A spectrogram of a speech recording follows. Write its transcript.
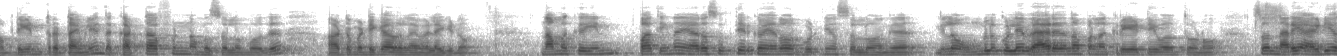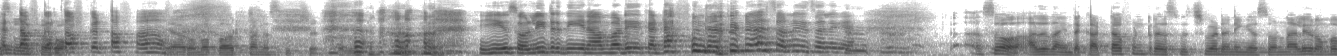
அப்படின்ற டைம்லேயும் இந்த கட் ஆஃப்னு நம்ம சொல்லும்போது ஆட்டோமேட்டிக்காக அதெல்லாம் விலகிடும். நமக்கு இன் பார்த்தீங்கன்னா யாரோ சுற்றி இருக்கவங்க ஏதோ ஒரு குட் நியூஸ் சொல்லுவாங்க. இல்லை உங்களுக்குள்ளேயே வேற எதனா பண்ணலாம் க்ரியேட்டிவாக தோணும். ஸோ நிறைய ஐடியாஸ்லாம் வரும். ரொம்ப பவர்ஃபுல்லான சொல்லுங்க ஐயோ சொல்லிட்டு இருந்தீங்க. நான் பாட்டுக்கு கட் ஆஃப் சொல்லுங்க சொல்லுங்க. ஸோ அதுதான் இந்த கட் ஆஃப்ன்ற ஸ்விட்ச் வேர்டை நீங்கள் சொன்னாலே ரொம்ப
